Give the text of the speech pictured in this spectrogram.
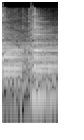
Bye.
